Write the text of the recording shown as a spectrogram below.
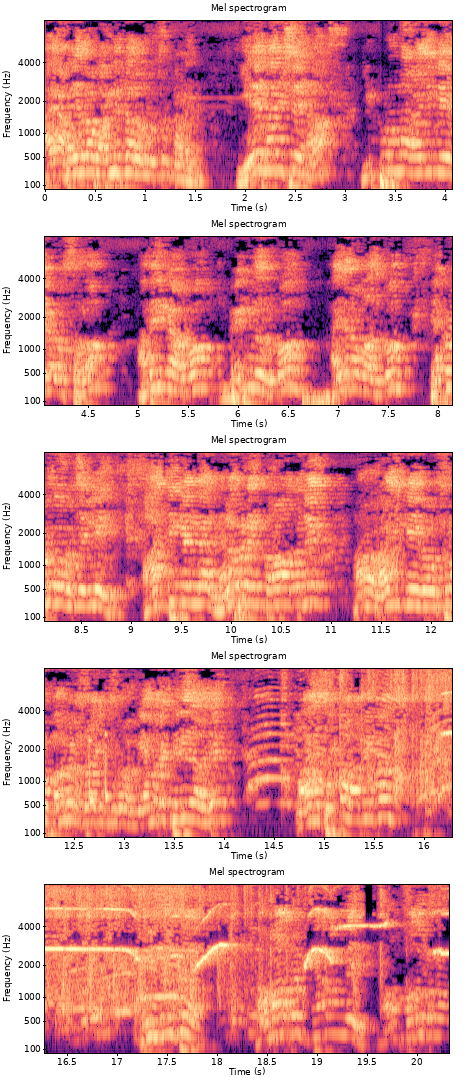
ఆయన హైదరాబాద్ అమెరికాలో కూర్చుంటాడు ఏ మనిషి అయినా ఇప్పుడున్న రాజకీయ వ్యవస్థలో అమెరికాకో బెంగళూరుకో హైదరాబాద్కో ఎక్కడికో చెల్లి ఆర్థికంగా నిలబడిన తర్వాతనే మన రాజకీయ వ్యవస్థలో మనుగడ సాగించుకోవడం మీ తెలియదు తెలియదా అదే? ఆయన చెప్పాలా మీకు? మీకు ఆ మాత్రం జ్ఞానం ఉంది. మనం చదువుకున్నాం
